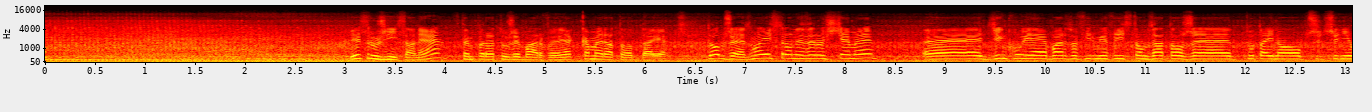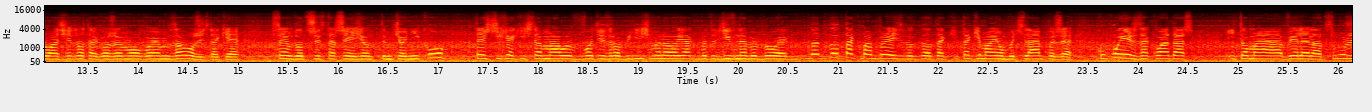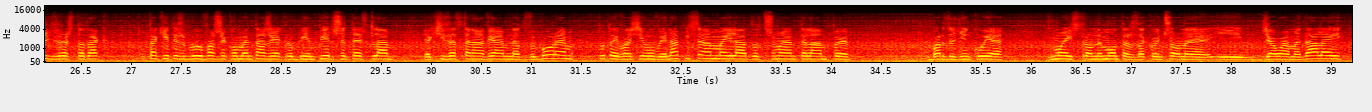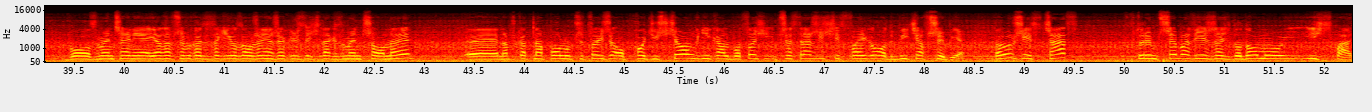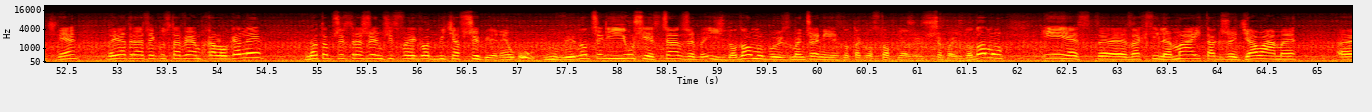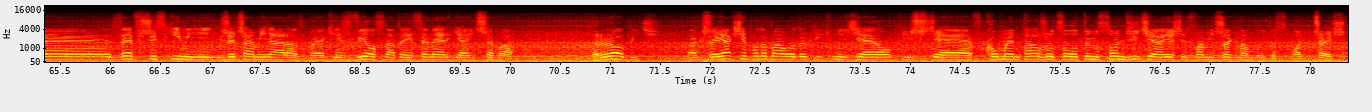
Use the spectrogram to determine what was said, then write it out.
Jest różnica, nie? W temperaturze barwy, jak kamera to oddaje. Dobrze, z mojej strony zero ściemy. E, dziękuję bardzo firmie Freestone za to, że tutaj no, przyczyniła się do tego, że mogłem założyć takie pseudo 360 w tym ciągniku. Teścik jakiś tam mały w wodzie zrobiliśmy, no jakby to dziwne by było, jak, no, no tak ma być, no, taki, takie mają być lampy, że kupujesz, zakładasz i to ma wiele lat służyć, zresztą tak takie też były wasze komentarze, jak robiłem pierwszy test lamp, jak się zastanawiałem nad wyborem. Tutaj właśnie mówię, napisałem maila, dotrzymałem te lampy. Bardzo dziękuję. Z mojej strony montaż zakończony i działamy dalej, bo zmęczenie, ja zawsze wychodzę z takiego założenia, że jak już jesteś tak zmęczony, e, na przykład na polu czy coś, że obchodzisz ciągnik albo coś i przestraszysz się swojego odbicia w szybie. To już jest czas, w którym trzeba zjeżdżać do domu i iść spać, nie? No ja teraz jak ustawiałem halogeny, no to przestraszyłem się swojego odbicia w szybie, nie? U, mówię, no czyli już jest czas, żeby iść do domu, bo już zmęczenie jest do tego stopnia, że już trzeba iść do domu i jest e, za chwilę maj, także działamy e, ze wszystkimi rzeczami naraz, bo jak jest wiosna, to jest energia i trzeba robić. Także jak się podobało, to kliknijcie, opiszcie w komentarzu, co o tym sądzicie. Ja się z wami żegnam, bo idę spać. Cześć!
